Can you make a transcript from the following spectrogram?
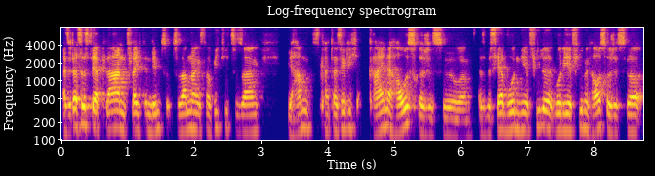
Also das ist der Plan. Vielleicht in dem Zusammenhang ist noch wichtig zu sagen, wir haben tatsächlich keine Hausregisseure. Also bisher wurden hier viele, wurde hier viel mit Hausregisseur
